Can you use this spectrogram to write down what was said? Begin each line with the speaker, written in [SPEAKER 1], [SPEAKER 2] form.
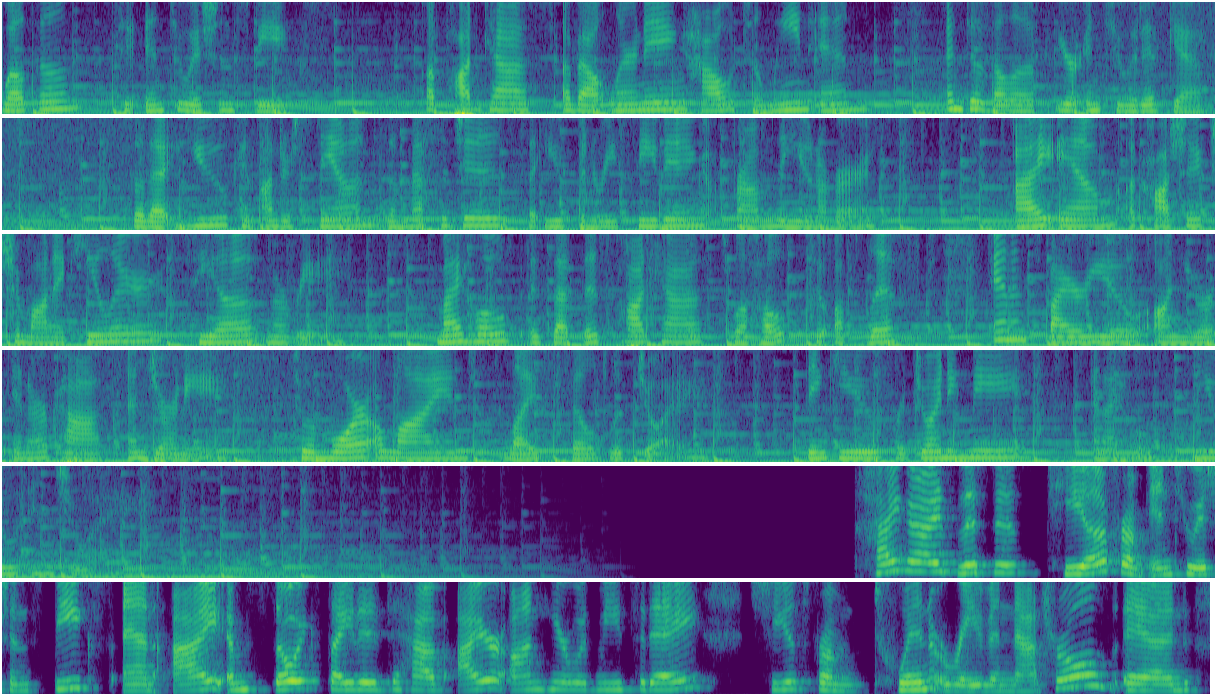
[SPEAKER 1] Welcome to Intuition Speaks, a podcast about learning how to lean in and develop your intuitive gifts so that you can understand the messages that you've been receiving from the universe. I am Akashic Shamanic Healer Tia Marie. My hope is that this podcast will help to uplift and inspire you on your inner path and journey a more aligned life filled with joy. Thank you for joining me, and I hope you enjoy. Hi, guys. This is Tia from Intuition Speaks, and I am so excited to have Ire on here with me today. She is from Twin Raven Naturals, and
